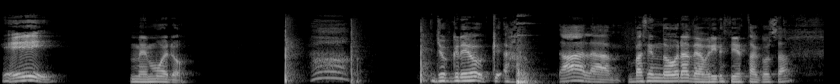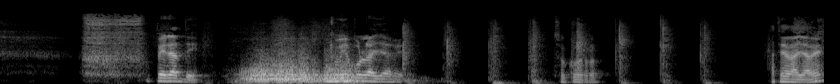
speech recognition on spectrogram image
¡Ey! me muero. Yo creo que... Ah, la... va siendo hora de abrir cierta cosa. Espérate. Que voy a por la llave. Socorro. ¿Has tirado la llave?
